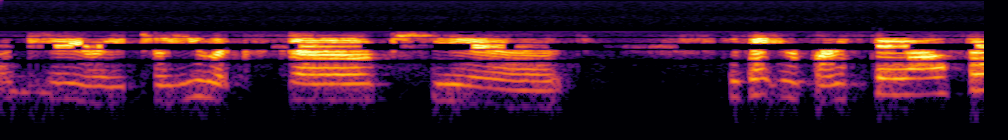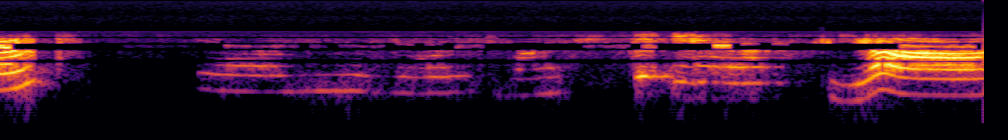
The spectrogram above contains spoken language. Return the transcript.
Okay, Rachel, you look so cute. Is that your birthday outfit? Yeah. Yeah.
